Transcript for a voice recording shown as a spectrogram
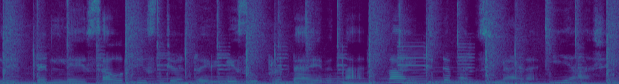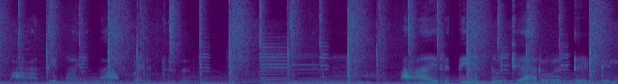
ലണ്ടനിലെ സൗത്ത് ഈസ്റ്റേൺ റെയിൽവേ സൂപ്രണ്ടായിരുന്ന നൈറ്റിന്റെ മനസ്സിലാണ് ഈ ആശയം ആദ്യമായി നാമ്പെടുത്തത് ആയിരത്തി എണ്ണൂറ്റി അറുപത്തെട്ടിൽ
